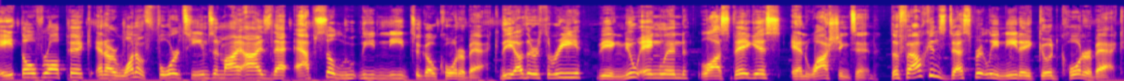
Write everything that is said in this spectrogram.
eighth overall pick and are one of four teams in my eyes that absolutely need to go quarterback. The other three being New England, Las Vegas, and Washington. The Falcons desperately need a good quarterback.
